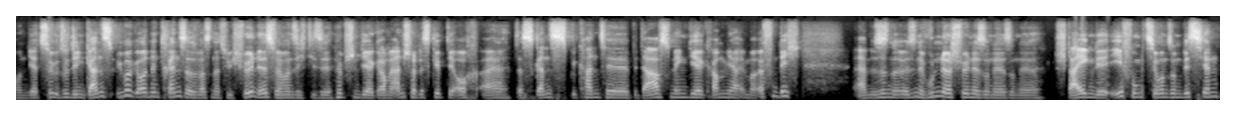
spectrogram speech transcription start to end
Und jetzt zu, zu, den ganz übergeordneten Trends, also was natürlich schön ist, wenn man sich diese hübschen Diagramme anschaut, es gibt ja auch äh, das ganz bekannte Bedarfsmengendiagramm ja immer öffentlich. Ähm, es ist, eine, ist eine wunderschöne, so eine, so eine steigende E-Funktion so ein bisschen.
